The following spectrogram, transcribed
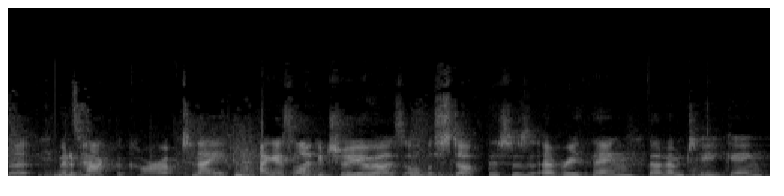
but I'm gonna pack the car up tonight. I guess all I could show you guys all the stuff. This is everything that I'm taking.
